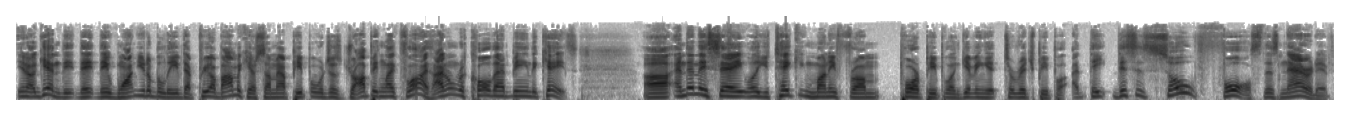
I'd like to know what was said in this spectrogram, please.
you know, again, they, they, they want you to believe that pre-Obamacare somehow people were just dropping like flies. I don't recall that being the case. Uh, and then they say, well, you're taking money from poor people and giving it to rich people. Uh, they, this is so false. This narrative.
